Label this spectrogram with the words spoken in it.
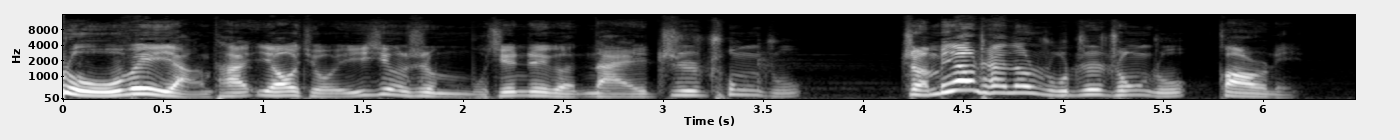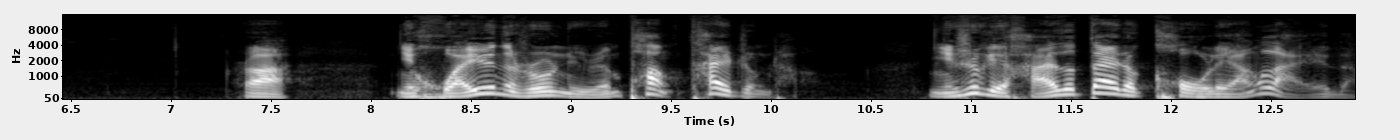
乳喂养它要求一定是母亲这个奶汁充足。怎么样才能乳汁充足？告诉你，是吧？你怀孕的时候女人胖太正常，你是给孩子带着口粮来的，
